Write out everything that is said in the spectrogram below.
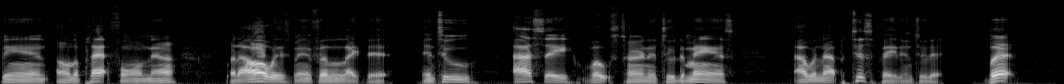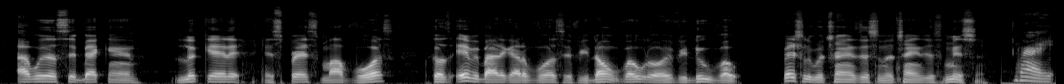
being on the platform now, but I always been feeling like that. Until I say votes turn into demands, I would not participate into that. But I will sit back and look at it, express my voice, because everybody got a voice if you don't vote or if you do vote, especially with transition to change changes mission. Right.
